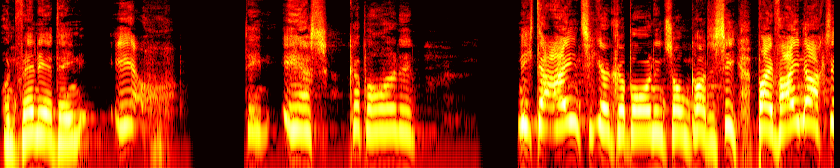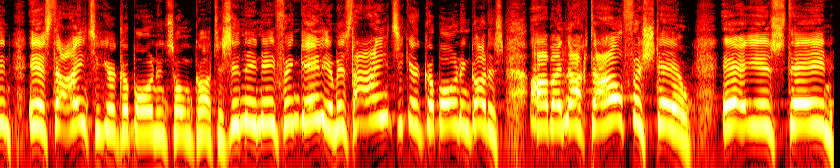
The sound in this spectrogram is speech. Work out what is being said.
Und wenn er den, den Erstgeborenen nicht der einzige geborene Sohn Gottes. Sieh, bei Weihnachten er ist der einzige geborene Sohn Gottes. In den Evangelium ist der einzige geborene Gottes. Aber nach der Auferstehung, er ist den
